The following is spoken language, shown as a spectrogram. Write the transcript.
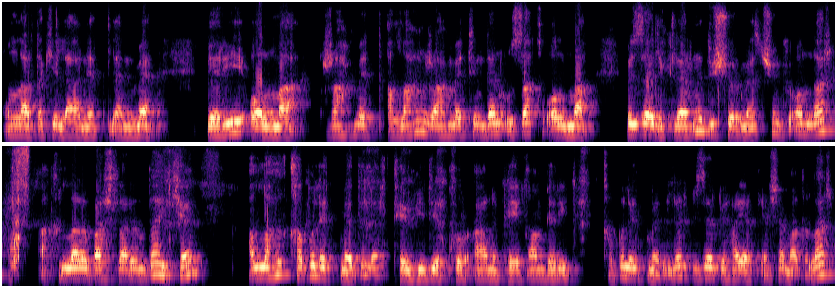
onlardaki lanetlenme, beri olma, rahmet, Allah'ın rahmetinden uzak olma özelliklerini düşürmez. Çünkü onlar akılları başlarındayken Allah'ı kabul etmediler. Tevhidi, Kur'an'ı, peygamberi kabul etmediler. Güzel bir hayat yaşamadılar.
